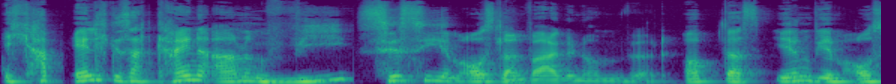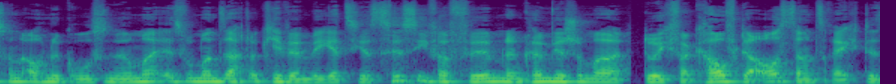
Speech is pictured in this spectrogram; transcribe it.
ich habe ehrlich gesagt keine Ahnung, wie Sissy im Ausland wahrgenommen wird. Ob das irgendwie im Ausland auch eine große Nummer ist, wo man sagt, okay, wenn wir jetzt hier Sissy verfilmen, dann können wir schon mal durch Verkauf der Auslandsrechte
